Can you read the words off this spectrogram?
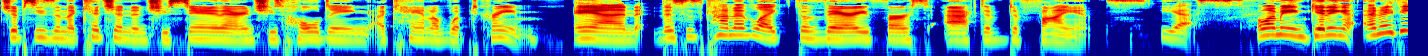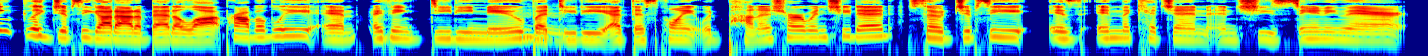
Gypsy's in the kitchen and she's standing there and she's holding a can of whipped cream. And this is kind of like the very first act of defiance. yes. Well, I mean, getting, and I think like Gypsy got out of bed a lot probably. And I think Dee Dee knew, but Mhm. Dee Dee at this point would punish her when she did. So Gypsy is in the kitchen and she's standing there.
